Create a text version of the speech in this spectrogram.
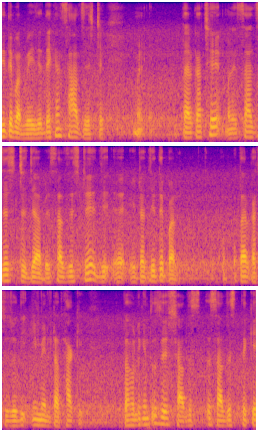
দিতে পারবে। এই যে দেখেন সাজেস্টে মানে তার কাছে মানে সাজেস্ট যাবে সাজেস্টে যে এটা যেতে পারে। তার কাছে যদি ইমেলটা থাকে, তাহলে কিন্তু সে সাজেস্ট সাজেস্ট থেকে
